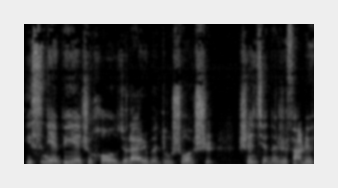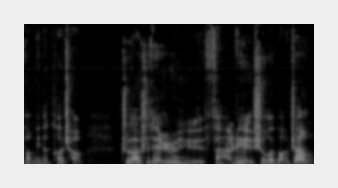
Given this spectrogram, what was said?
一四年毕业之后就来日本读硕士，申请的是法律方面的课程，主要是对日语、法律、社会保障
